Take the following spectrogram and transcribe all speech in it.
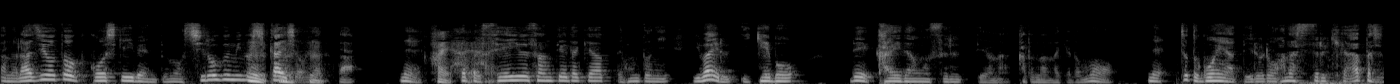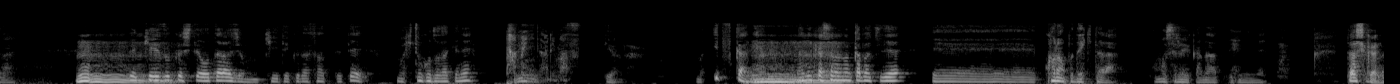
あの、ラジオトーク公式イベントの白組の司会者をやった、ね。やっぱり声優さんっていうだけあって、本当に、いわゆるイケボで会談をするっていうような方なんだけども、ね、ちょっとご縁あっていろいろお話しする機会あったじゃない。うんうんうんうんで、継続しておたラジオも聞いてくださってて、もう一言だけね、ためになりますっていうような。まあいつかね、うん何かしらの形で、えー、コラボできたら面白いかなっていうふうにね。確かに。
